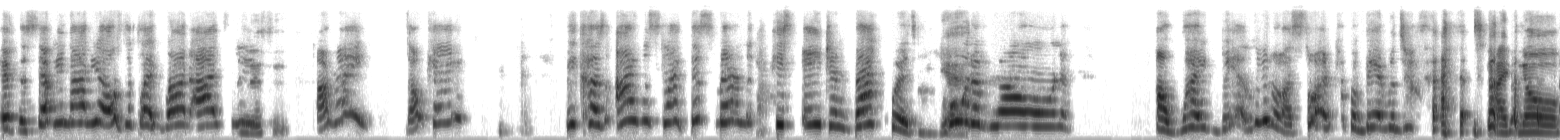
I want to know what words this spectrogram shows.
if the 79 year olds look like Ron Isley, Listen. all right, okay. Because I was like, this man, he's aging backwards. Yes. Who would have known a white beard, you know, a salt and pepper beard would do that? I know.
